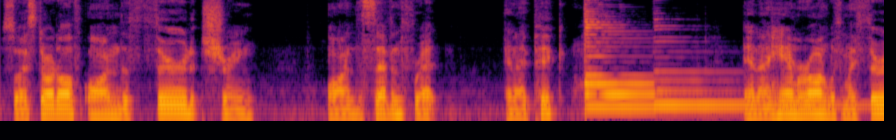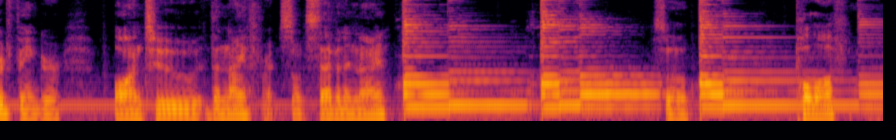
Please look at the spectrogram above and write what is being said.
So I start off on the third string on the seventh fret and I pick and I hammer on with my third finger onto the ninth fret. So it's seven and nine. So pull off.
